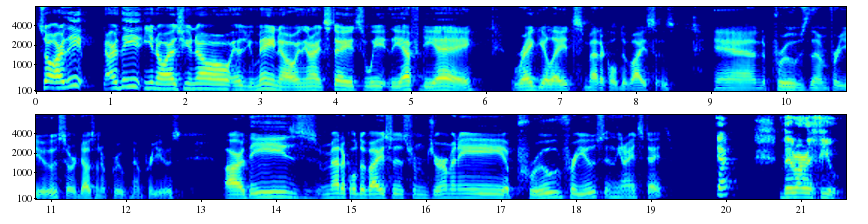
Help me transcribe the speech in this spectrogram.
So are the are the you know as you know as you may know in the United States we the FDA regulates medical devices and approves them for use or doesn't approve them for use. Are these medical devices from Germany approved for use in the United States? Yeah, there are a few.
